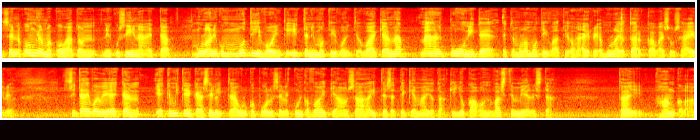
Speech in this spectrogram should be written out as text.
sen ongelmakohdat on niin kuin siinä, että mulla on niin kuin motivointi, itteni motivointi on vaikea. Mä, mähän puhun itse, että mulla on motivaatiohäiriö, mulla ei ole tarkkaavaisuushäiriö sitä ei voi ehkä, ehkä mitenkään selittää ulkopuoliselle, kuinka vaikeaa on saada itsensä tekemään jotakin, joka on vastenmielistä tai hankalaa.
